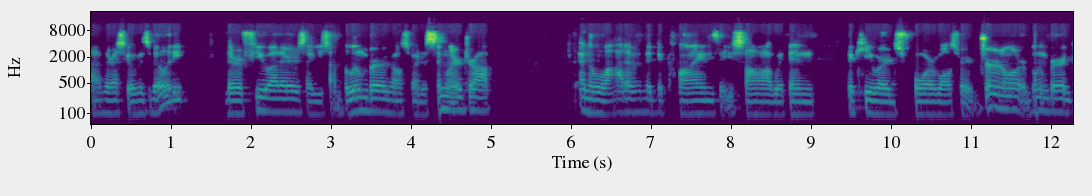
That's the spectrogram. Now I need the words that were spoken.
of their SEO visibility. There are a few others, like you saw Bloomberg also had a similar drop. And a lot of the declines that you saw within the keywords for Wall Street Journal or Bloomberg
